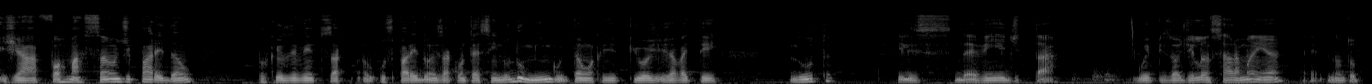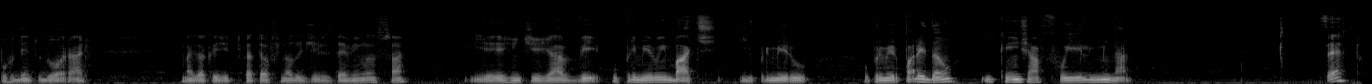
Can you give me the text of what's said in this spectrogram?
Já formação de paredão, porque os eventos, os paredões acontecem no domingo, então acredito que hoje já vai ter luta. Eles devem editar o episódio e lançar amanhã. É, não estou por dentro do horário, mas eu acredito que até o final do dia eles devem lançar. E aí a gente já vê o primeiro embate e o primeiro, o primeiro paredão e quem já foi eliminado. Certo?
